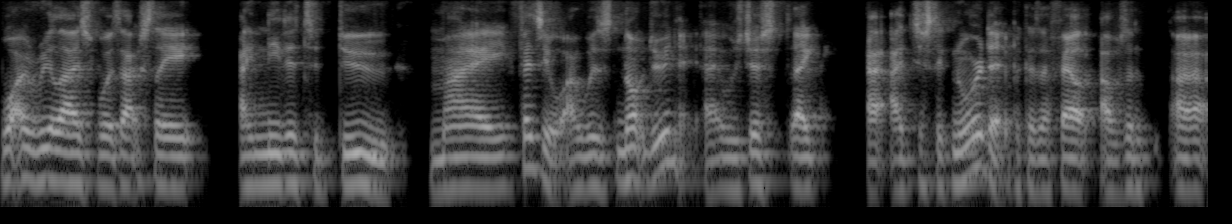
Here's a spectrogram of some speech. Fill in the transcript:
what I realized was actually I needed to do my physio. I was not doing it. I was just like, I, I just ignored it because I felt I was in, uh,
